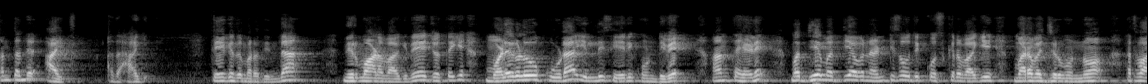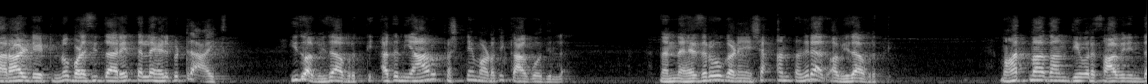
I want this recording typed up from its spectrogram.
ಅಂತಂದರೆ ಆಯ್ತು, ಅದು ಹಾಗೆ. ತೇಗದ ಮರದಿಂದ ನಿರ್ಮಾಣವಾಗಿದೆ, ಜೊತೆಗೆ ಮೊಳೆಗಳು ಕೂಡ ಇಲ್ಲಿ ಸೇರಿಕೊಂಡಿವೆ ಅಂತ ಹೇಳಿ ಮಧ್ಯೆ ಮಧ್ಯೆ ಅವನ್ನು ಅಂಟಿಸೋದಕ್ಕೋಸ್ಕರವಾಗಿ ಮರವಜ್ರವನ್ನು ಅಥವಾ ಅರಾಲ್ಡೇಟನ್ನು ಬಳಸಿದ್ದಾರೆ ಅಂತೆಲ್ಲ ಹೇಳಿಬಿಟ್ರೆ ಆಯ್ತು. ಇದು ಅಭಿಧಾವೃತ್ತಿ. ಅದನ್ನು ಯಾರು ಪ್ರಶ್ನೆ ಮಾಡೋದಕ್ಕಾಗೋದಿಲ್ಲ. ನನ್ನ ಹೆಸರು ಗಣೇಶ ಅಂತಂದರೆ ಅದು ಅಭಿಧಾವೃತ್ತಿ. ಮಹಾತ್ಮ ಗಾಂಧಿಯವರ ಸಾವಿನಿಂದ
